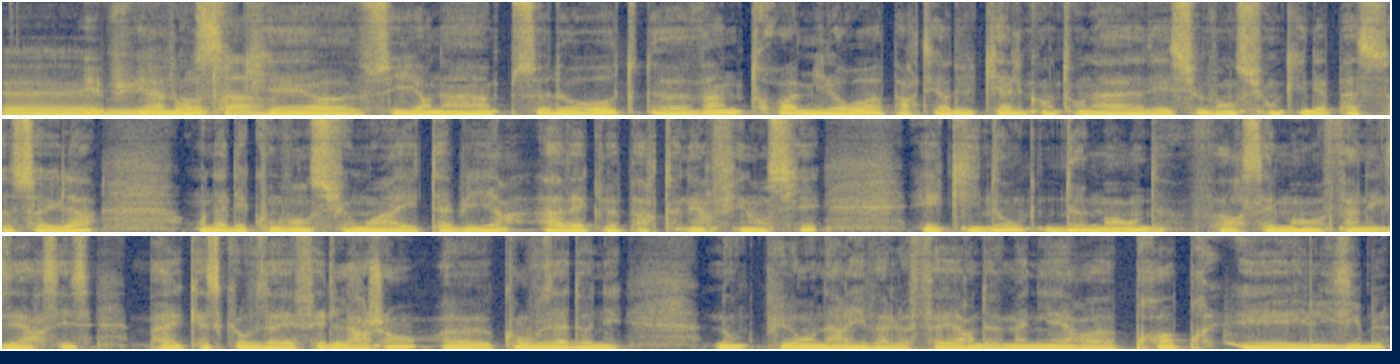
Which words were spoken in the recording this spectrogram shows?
Euh, et puis un autre ça, qui est, euh, si on a un pseudo haute de 23 000 euros à partir duquel, quand on a des subventions qui dépassent ce seuil-là, on a des conventions à établir avec le partenaire financier et qui donc demandent forcément en fin d'exercice, bah, qu'est-ce que vous avez fait de l'argent euh, qu'on vous a donné. Donc plus on arrive à le faire de manière propre et lisible,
